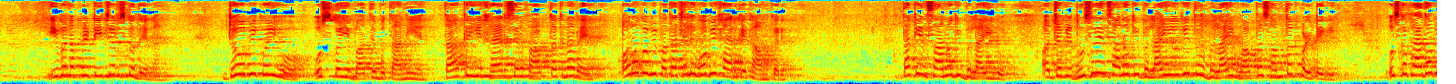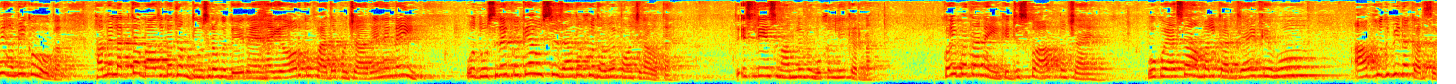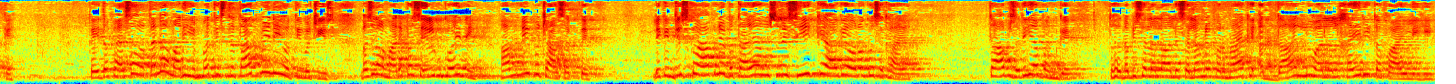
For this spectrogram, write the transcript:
ایون اپنے ٹیچرس کو دینا ہے۔ جو بھی کوئی ہو، اس کو یہ باتیں بتانی ہے تاکہ یہ خیر صرف آپ تک نہ رہے، اوروں کو بھی پتا چلے وہ بھی خیر کے کام کرے۔ تاکہ انسانوں کی بھلائی ہو۔ اور جب یہ دوسرے انسانوں کی بھلائی ہوگی تو بھلائی واپس ہم تک پلٹے گی۔ اس کا فائدہ بھی ہمیں کو ہوگا۔ ہمیں لگتا ہے بعض اوقات ہم دوسروں کو دے رہے ہیں یا اور کو فائدہ پہنچا رہے ہیں۔ نہیں۔ وہ دوسرے کو کیا اس سے زیادہ خود ہمیں پہنچ رہا ہوتا ہے؟ تو اس لیے اس معاملے میں بخل نہیں کرنا۔ کوئی پتا نہیں کہ جس کو آپ پہنچائے وہ کوئی ایسا عمل کر جائے کہ وہ آپ خود بھی نہ کر سکے۔ کئی دفعہ ایسا ہوتا ہے نا، ہماری ہمت استطاعت میں نہیں ہوتی وہ چیز۔ مثلا ہمارے پاس علم کوئی نہیں، ہم نہیں پہنچا سکتے۔ لیکن جس کو آپ نے بتایا، اس نے سیکھ کے آگے اوروں کو سکھایا۔ تو آپ ذریعہ بن گئے۔ تو نبی صلی اللہ علیہ وسلم نے فرمایا کہ ادال الخری کا فائلی ہی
